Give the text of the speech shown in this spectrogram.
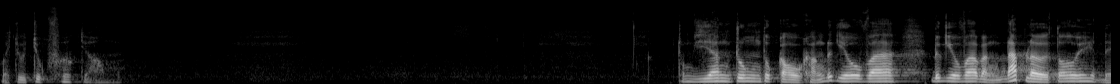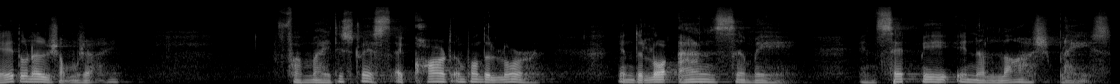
Và Chúa chúc phước cho ông. Trong gian trung tôi cầu khẩn Đức Giê-hô-va, Đức Giê-hô-va bằng đáp lời tôi để tôi nơi rộng rãi. For my distress I called upon the Lord, and the Lord answered me and set me in a large place.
